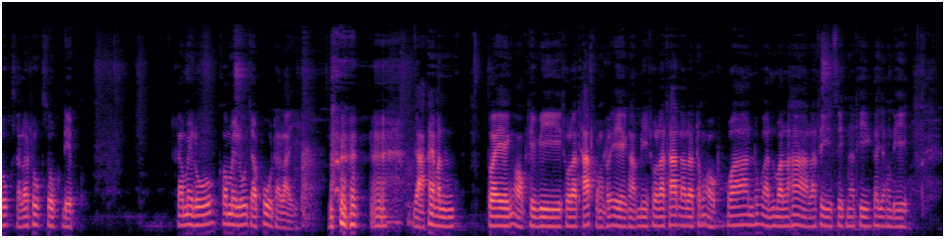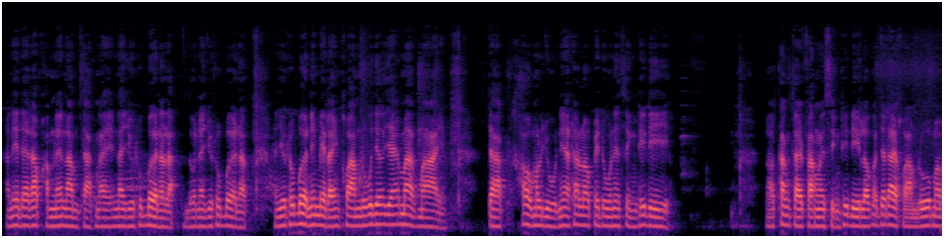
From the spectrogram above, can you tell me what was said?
ทุกสารทุกสุขดิบก็ไม่รู้ก็ไม่รู้จะพูดอะไร อยากให้มัน ตัวเองออกทีวีโทรทัศน์ของตัวเองอะมีโทรทัศน์แล้วเราต้องออกทุกวันทุกวันวันละห้านาทีสิบนาทีก็ยังดี อันนี้ได้รับคำแนะนำจากในในยูทูบเบอร์นั่นแหละดูในยูทูบเบอร์นะในยูทูบเบอร์นี่มีอะไรความรู้เยอะแยะมากมาย จากเข้ามาอยู่เนี่ยถ้าเราไปดูในสิ่งที่ดี เราตั้งใจฟังในสิ่งที่ดีเราก็จะได้ความรู้มา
